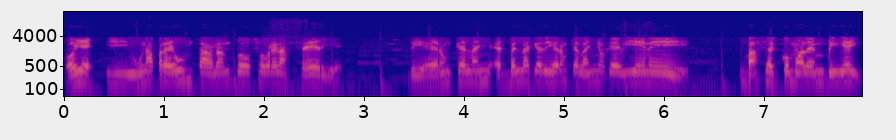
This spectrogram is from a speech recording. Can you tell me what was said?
Oye, y una pregunta hablando sobre la serie. Dijeron que el año, es verdad que dijeron que el año que viene va a ser como el NBA,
